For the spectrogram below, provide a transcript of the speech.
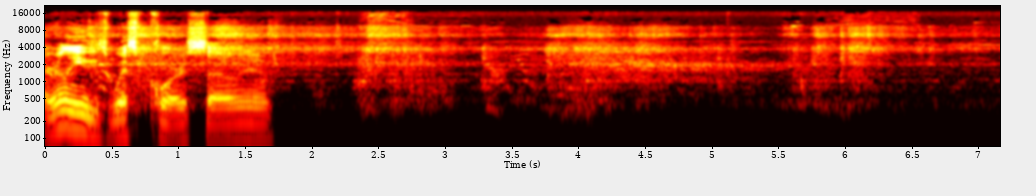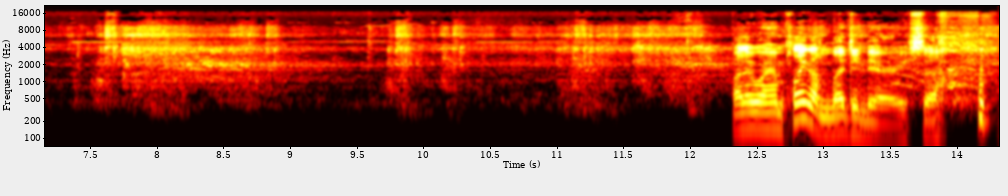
I really need these wisp cores, so yeah. By the way, I'm playing on legendary, so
